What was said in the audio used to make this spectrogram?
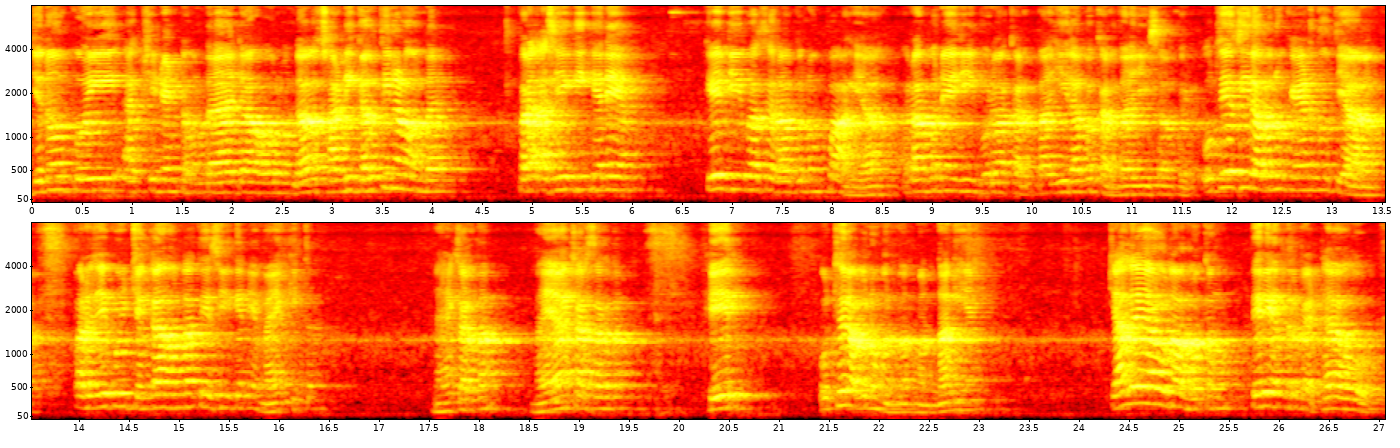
ਜਦੋਂ ਕੋਈ ਐਕਸੀਡੈਂਟ ਹੁੰਦਾ ਹੈ ਜਾਂ ਹੋਰ ਹੁੰਦਾ, ਉਹ ਸਾਡੀ ਗਲਤੀ ਨਾਲ ਹੁੰਦਾ ਪਰ ਅਸੀਂ ਕੀ ਕਹਿੰਦੇ ਆ ਕਿ ਜੀ ਬਸ ਰੱਬ ਨੂੰ ਭਾਗਿਆ, ਰੱਬ ਨੇ ਜੀ ਬੁਰਾ ਕਰਤਾ ਜੀ, ਰੱਬ ਕਰਦਾ ਜੀ ਸਭ ਕੁਝ। ਉੱਥੇ ਅਸੀਂ ਰੱਬ ਨੂੰ ਕਹਿਣ ਨੂੰ ਤਿਆਰ ਆ ਪਰ ਜੇ ਕੋਈ ਚੰਗਾ ਹੁੰਦਾ ਤੇ ਅਸੀਂ ਕਹਿੰਦੇ ਮੈਂ ਕੀਤਾ। ਮੈਂ ਕਰਦਾ, ਮੈਂ ਇਹ ਕਰ ਸਕਦਾ। ਫਿਰ ਉੱਥੇ ਰੱਬ ਨੂੰ ਮੰਨਦਾ ਮੰਨਦਾ ਨਹੀਂ ਹੈ। ਚੱਲ ਰਿਹਾ ਉਹਦਾ ਹੁਕਮ, ਤੇਰੇ ਅੰਦਰ ਬੈਠਾ ਉਹ,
